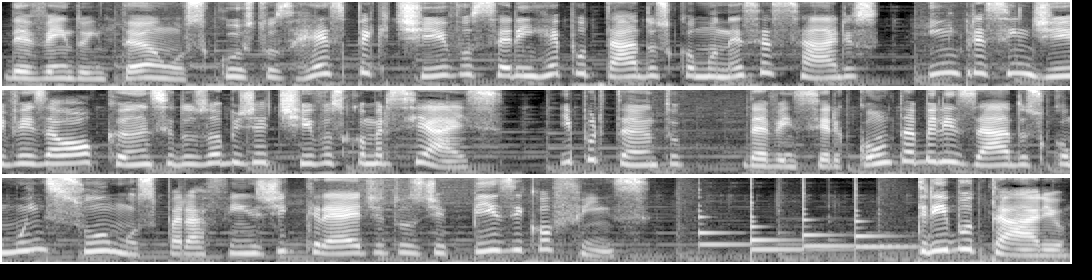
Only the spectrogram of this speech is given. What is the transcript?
devendo então os custos respectivos serem reputados como necessários e imprescindíveis ao alcance dos objetivos comerciais, e, portanto, devem ser contabilizados como insumos para fins de créditos de PIS e COFINS. Tributário.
